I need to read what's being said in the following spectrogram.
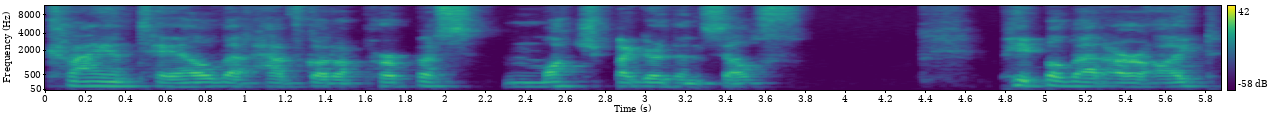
clientele that have got a purpose much bigger than self. People that are out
